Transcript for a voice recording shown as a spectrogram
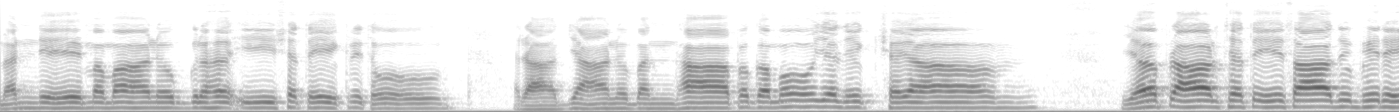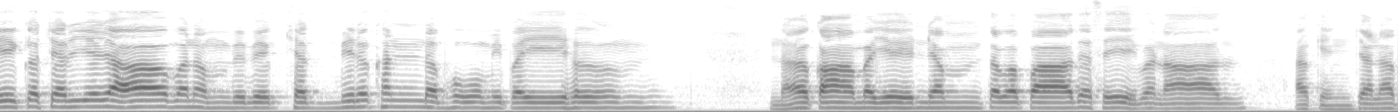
मन्ये ममानुग्रह ईशते कृतो। राज्यानुबन्धापगमो यदीक्षया। य प्रार्थ्यते साधुभिरेकचर्यया वनं विवेक्षद्भिरखण्डभूमिपैः न कामयेन्यं तव पादसेवनात् अकिंचन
